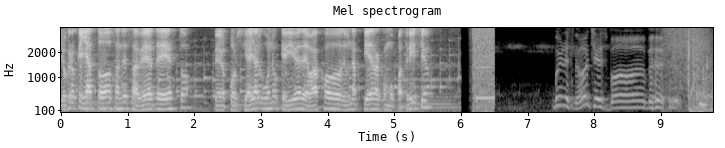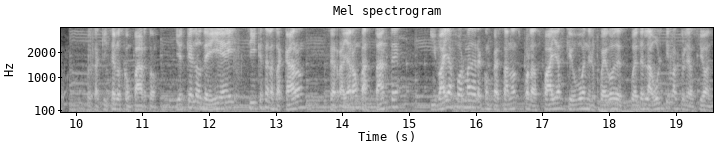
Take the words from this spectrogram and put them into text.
Yo creo que ya todos han de saber de esto Pero por si hay alguno que vive debajo de una piedra como Patricio Buenas noches, Bob. Pues aquí se los comparto Y es que los de EA sí que se la sacaron Se rayaron bastante y vaya forma de recompensarnos por las fallas que hubo en el juego después de la última actualización.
